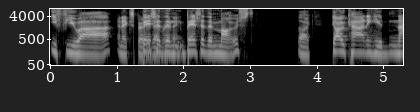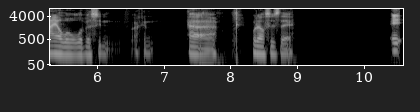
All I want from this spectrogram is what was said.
if you are An expert at better than better than most, Like go karting, he'd nail all of us in fucking. Uh, what else is there? A-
